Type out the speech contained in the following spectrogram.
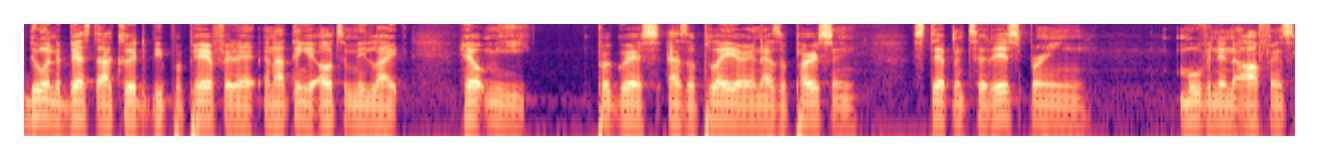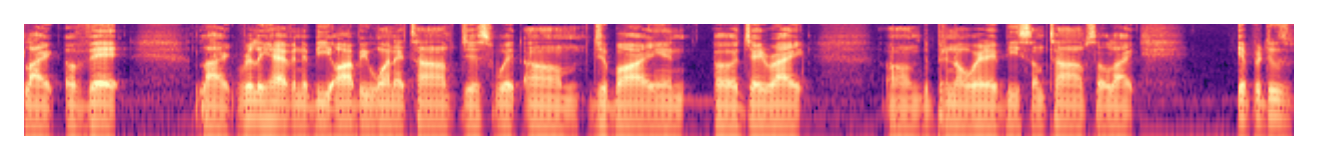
doing the best I could to be prepared for that, and I think it ultimately like helped me progress as a player and as a person. Step into this spring moving in the offense like a vet, like really having to be RB one at times, just with um, Jabari and uh, Jay Wright, um, depending on where they be sometimes. So like it produced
